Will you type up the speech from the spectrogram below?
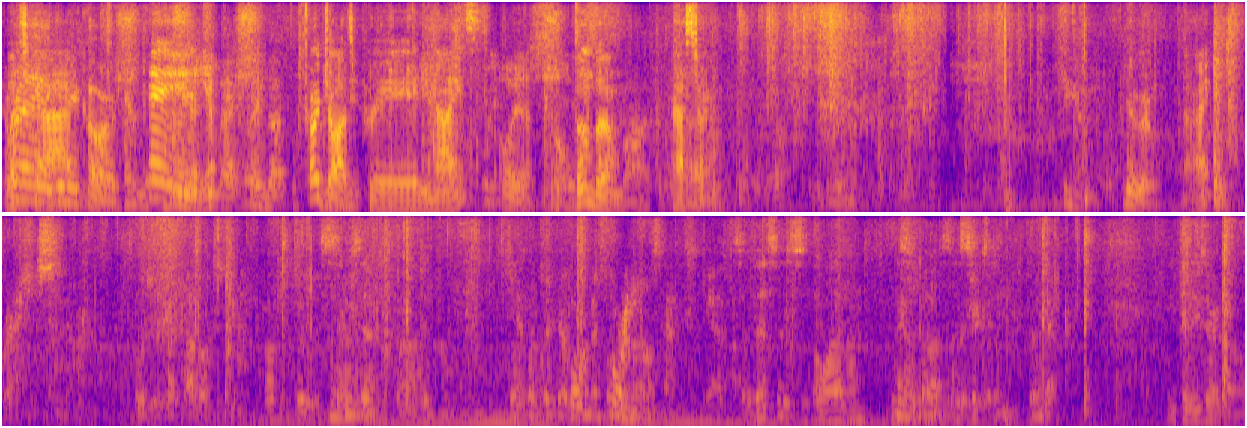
What you Hooray, got? Give me a card. Hey, yep. Card draw is pretty nice. Oh yes. Boom, boom. Pass turn. Your girl. All right. Four, it's four equals tax. So this is eleven. This is about so sixteen. Each of these are a dollar.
